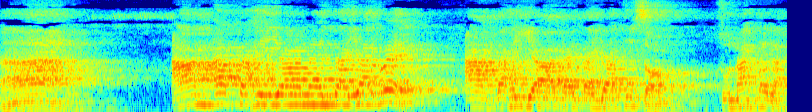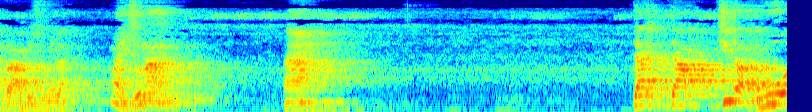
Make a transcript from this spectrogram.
อ่าอ่านอัตตะฮิยาตในตะฮิยาตแรกอ่านตะฮิยาตในตะฮิยาตที่สองสุนัตไหมล่ะกล่าว بسم الله ไม่สุนัตอ่าจะจับเชือกวัว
